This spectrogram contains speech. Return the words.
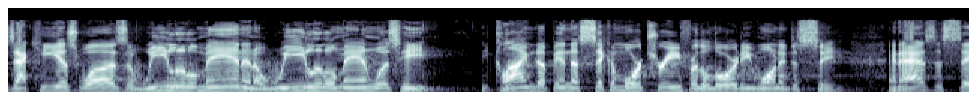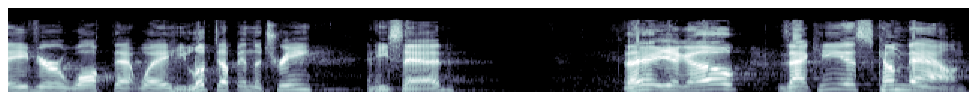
Zacchaeus was a wee little man, and a wee little man was he. He climbed up in a sycamore tree for the Lord he wanted to see. And as the Savior walked that way, he looked up in the tree and he said, There you go. Zacchaeus, come down,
